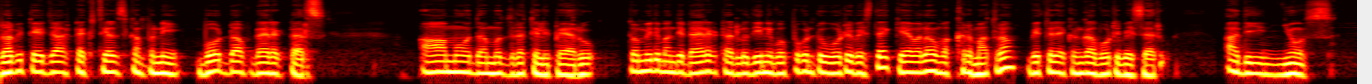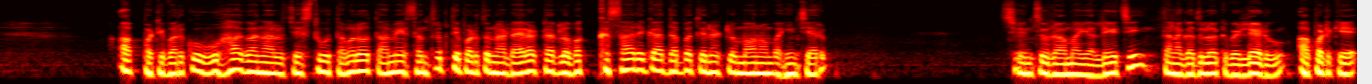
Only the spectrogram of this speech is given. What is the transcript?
Raviteja textiles company board of directors ఆమోద ముద్ర తెలిపారు. తొమ్మిది మంది డైరెక్టర్లు దీన్ని ఒప్పుకుంటూ ఓటు వేస్తే కేవలం ఒక్కరు మాత్రం వ్యతిరేకంగా ఓటు వేశారు. అది న్యూస్. అప్పటి వరకు ఊహాగానాలు చేస్తూ తమలో తామే సంతృప్తి పడుతున్న డైరెక్టర్లు ఒక్కసారిగా దెబ్బతిన్నట్లు మౌనం వహించారు. చెంచు రామయ్య లేచి తన గదిలోకి వెళ్ళాడు. అప్పటికే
